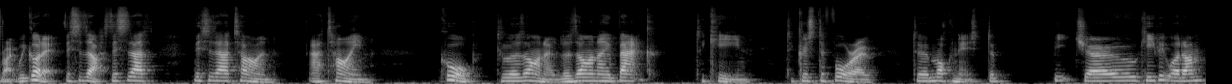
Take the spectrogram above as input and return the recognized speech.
Right, we got it. This is us. This is our this is our time. Our time. Korb to Lozano. Lozano back to Keane. To Cristoforo. To Mokonic. To Bicho. Keep it, well done.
